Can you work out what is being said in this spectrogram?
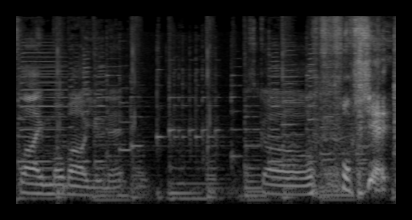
flying mobile unit. Let's go. Oh shit.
